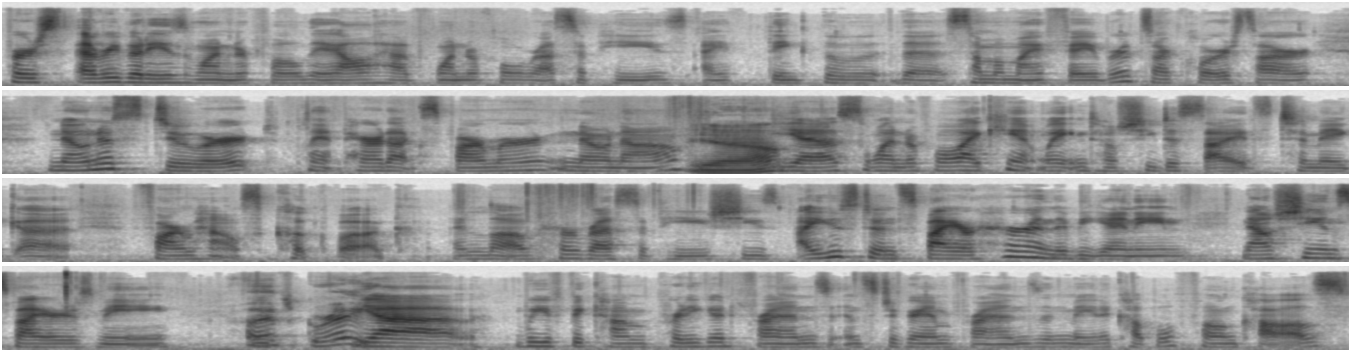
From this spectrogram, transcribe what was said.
First, everybody is wonderful. They all have wonderful recipes. I think the, the some of my favorites, of course, are Nona Stewart, Plant Paradox Farmer, Nona. Yeah. Yes, wonderful. I can't wait until she decides to make a farmhouse cookbook. I love her recipes. She's I used to inspire her in the beginning. Now she inspires me. Oh, that's great. Yeah, we've become pretty good friends, Instagram friends, and made a couple phone calls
